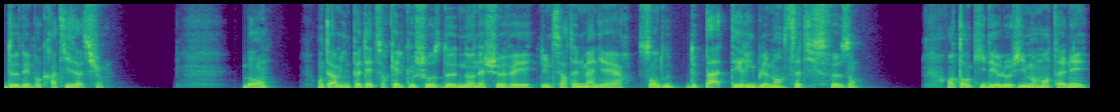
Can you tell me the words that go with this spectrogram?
de démocratisation. Bon, on termine peut-être sur quelque chose de non achevé, d'une certaine manière, sans doute de pas terriblement satisfaisant. En tant qu'idéologie momentanée,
